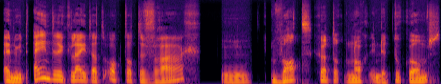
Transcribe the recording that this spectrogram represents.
En uiteindelijk leidt dat ook tot de vraag, Mhm. wat gaat er nog in de toekomst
